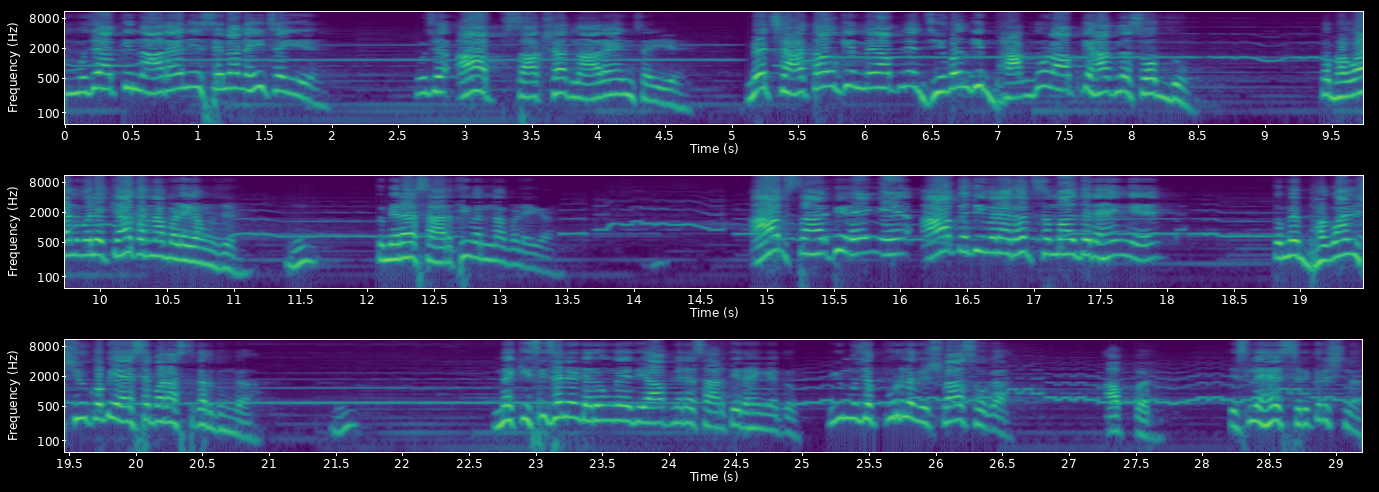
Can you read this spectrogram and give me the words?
मुझे आपकी नारायणी सेना नहीं चाहिए। मुझे आप साक्षात नारायण चाहिए। मैं चाहता हूँ कि मैं अपने जीवन की भागदौड़ आपके हाथ में सौंप दूँ। तो भगवान बोले, क्या करना पड़ेगा मुझे? हुँ? तो मेरा सारथी बनना पड़ेगा। आप सारथी रहेंगे, आप यदि मेरा रथ संभालते रहेंगे तो मैं भगवान शिव को भी ऐसे परास्त कर दूँगा। मैं किसी से नहीं डरूँगा यदि आप मेरे सारथी रहेंगे तो। क्योंकि मुझे पूर्ण विश्वास होगा आप पर। इसलिए है श्री कृष्ण,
